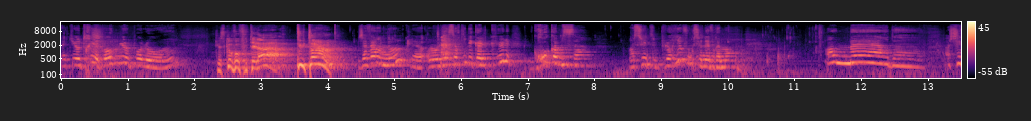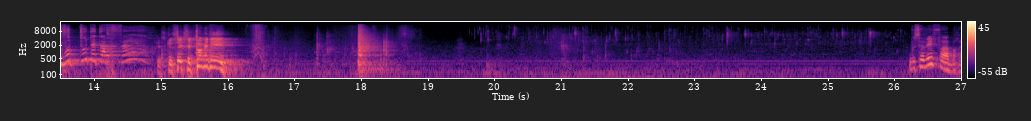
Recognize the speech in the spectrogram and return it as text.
La tuyauterie est pas au mieux, Polo, hein. Qu'est-ce que vous foutez là Putain? J'avais un oncle, on lui a sorti des calculs, gros comme ça. Ensuite, plus rien fonctionnait vraiment. Oh merde! Ah, Chez vous, tout est à refaire. Qu'est-ce que c'est que cette comédie? Vous savez, Fabre,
